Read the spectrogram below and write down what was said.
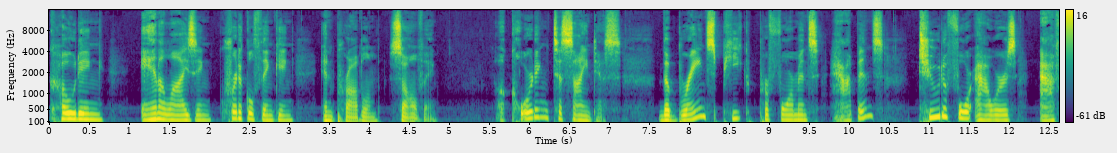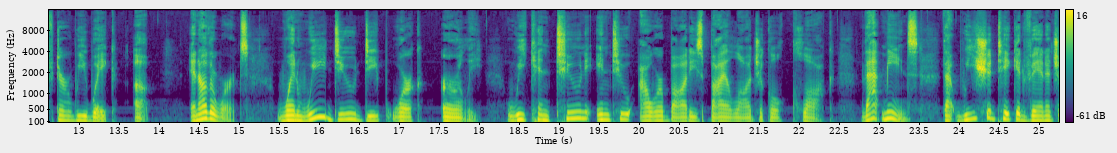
coding, analyzing, critical thinking, and problem solving. According to scientists, the brain's peak performance happens two to four hours after we wake up. In other words, When we do deep work early, we can tune into our body's biological clock. That means that we should take advantage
